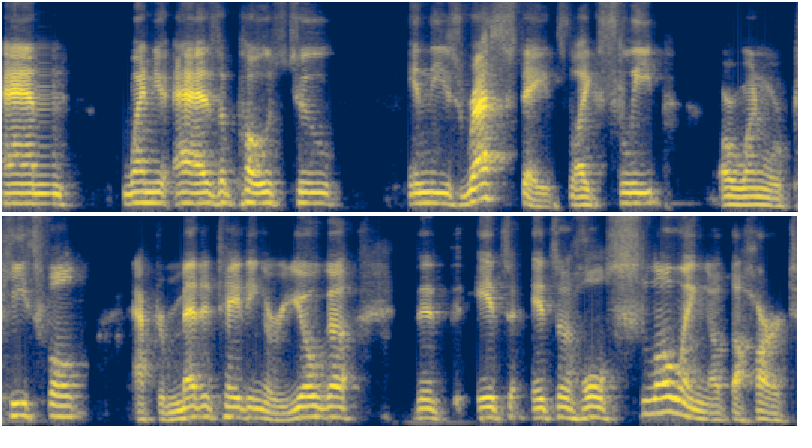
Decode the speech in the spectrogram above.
And when you as opposed to in these rest states like sleep or when we're peaceful after meditating or yoga that it's it's a whole slowing of the heart.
